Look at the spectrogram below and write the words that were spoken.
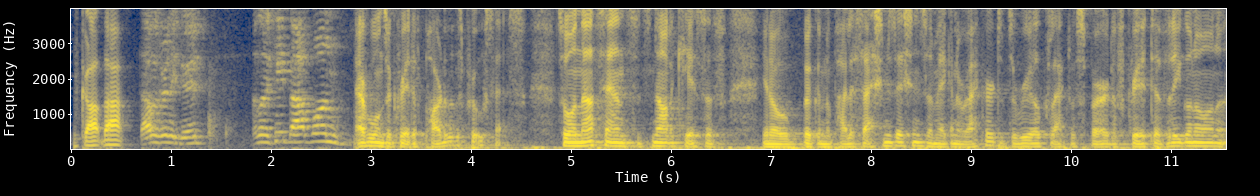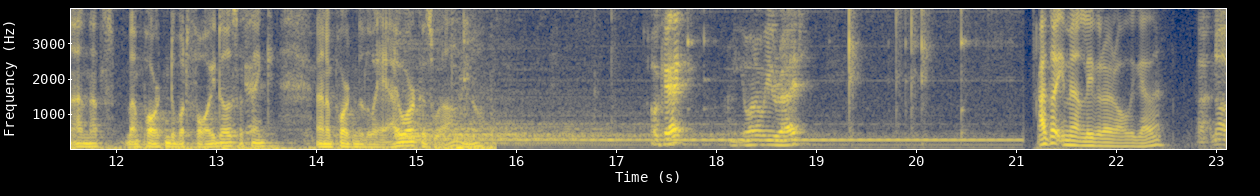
We've got that. That was really good. I'm gonna keep that one. Everyone's a creative part of this process. So in that sense, it's not a case of you know booking a pile of session musicians and making a record. It's a real collective spirit of creativity going on, and that's important to what Foy does, I think, and important to the way I work as well. You know. Okay, you want a wee ride? I thought you meant leave it out altogether. Uh, no,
